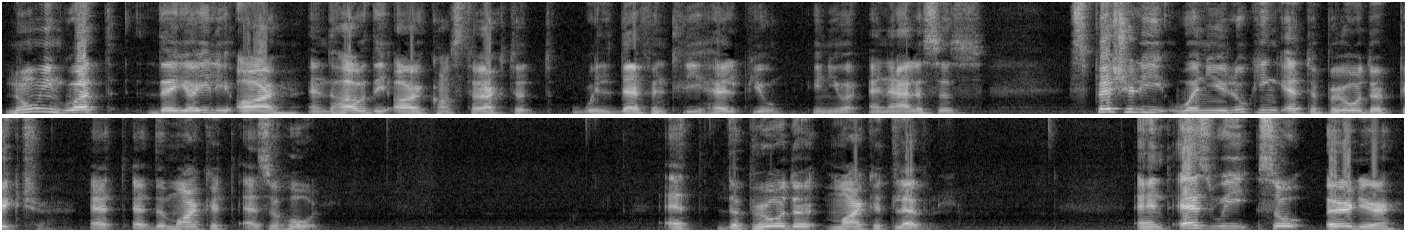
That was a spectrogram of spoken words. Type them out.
Knowing what they really are and how they are constructed will definitely help you in your analysis, especially when you're looking at a broader picture, at, at the market as a whole at the broader market level. And as we saw earlier,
